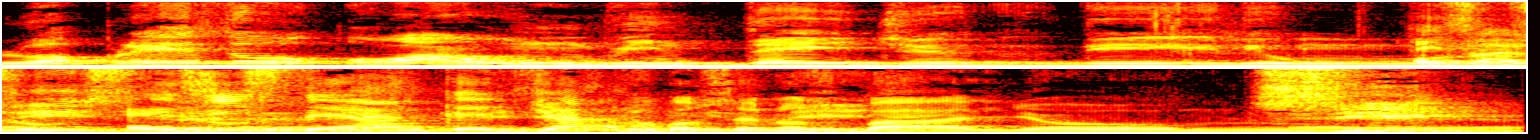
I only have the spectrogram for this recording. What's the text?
lo ha preso o ha un vintage di, di un modello? esiste, anche Esiste Jumbo se non sbaglio. Mm, Sì, eh,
